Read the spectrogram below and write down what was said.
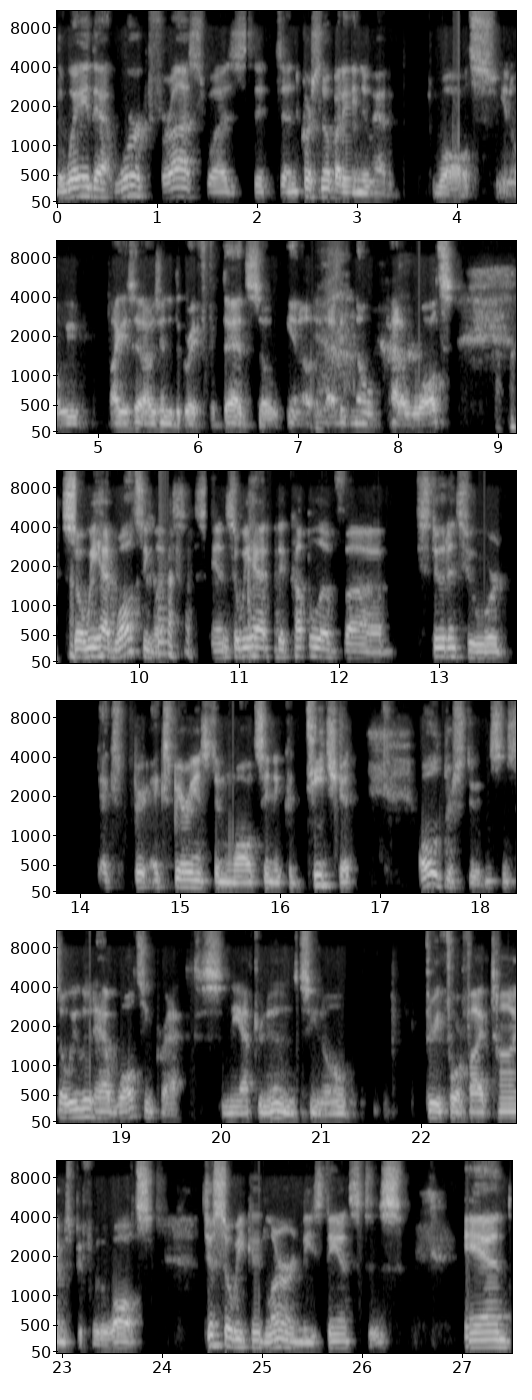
the way that worked for us was that and of course nobody knew how to waltz. You know we like i said i was into the grateful dead so you know i didn't know how to waltz. So we had waltzing lessons. And so we had a couple of uh, students who were exper- experienced in waltzing and could teach it older students. And so we would have waltzing practice in the afternoons you know three four five times before the waltz just so we could learn these dances. And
